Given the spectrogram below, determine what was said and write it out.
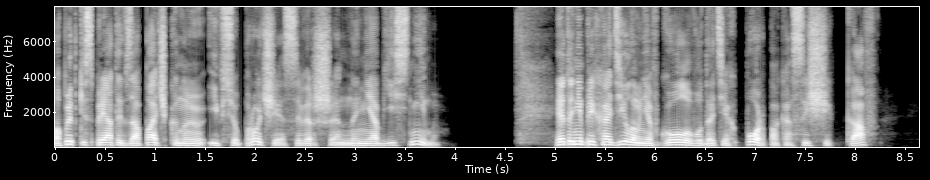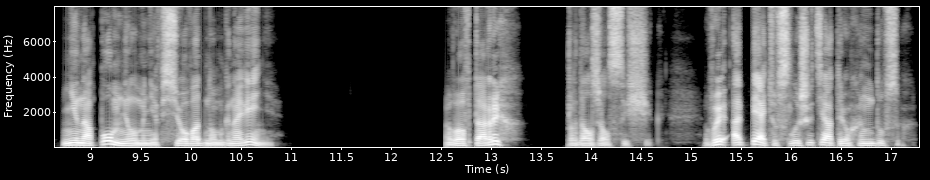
попытки спрятать запачканную и все прочее совершенно необъяснимым. Это не приходило мне в голову до тех пор, пока сыщик Каф не напомнил мне все в одно мгновение. «Во-вторых», — продолжал сыщик, — «вы опять услышите о трех индусах.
